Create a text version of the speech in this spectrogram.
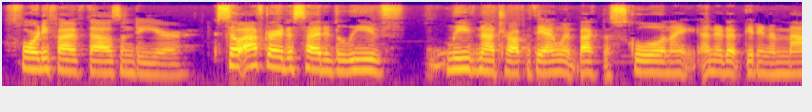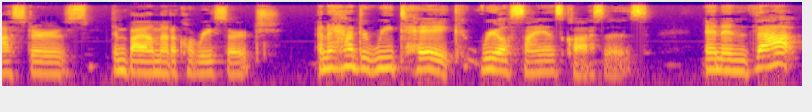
Forty-five thousand a year. So after I decided to leave leave naturopathy, I went back to school and I ended up getting a master's in biomedical research. And I had to retake real science classes. And in that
